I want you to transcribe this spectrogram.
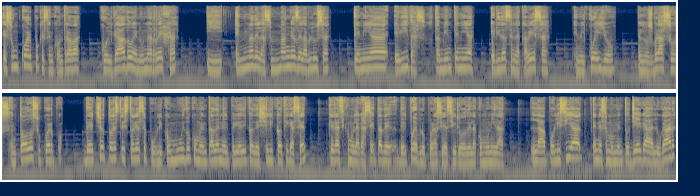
Es un cuerpo que se encontraba colgado en una reja y en una de las mangas de la blusa tenía heridas. También tenía heridas en la cabeza, en el cuello, en los brazos, en todo su cuerpo. De hecho, toda esta historia se publicó muy documentada en el periódico de Chillicothe Gazette, que era así como la gaceta del pueblo, por así decirlo, de la comunidad. La policía en ese momento llega al lugar,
